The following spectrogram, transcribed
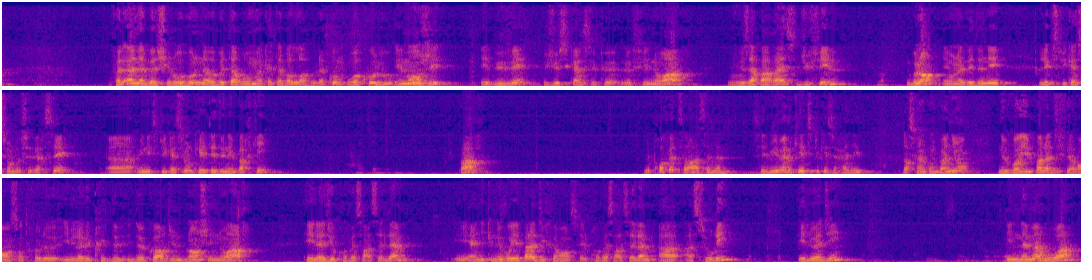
Et mangez et buvez jusqu'à ce que le fil noir vous apparaisse du fil blanc. Et on avait donné l'explication de ce verset, euh, une explication qui a été donnée par qui? Par le prophète sallallahu alayhi wa. C'est lui-même qui a expliqué ce hadith. Lorsqu'un compagnon ne voyait pas la différence entre le. Il avait pris deux, cordes, une blanche et une noire, et il a dit au prophète sallallahu alayhi wa sallam, ne voyait pas la différence. Et le prophète sallallahu alayhi a, souri et lui a dit huwa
